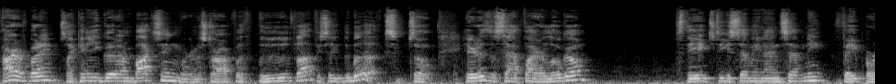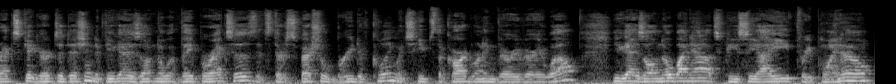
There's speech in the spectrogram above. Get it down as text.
All right, everybody. It's like any good unboxing. We're going to start off with, obviously, the books. So here it is, the Sapphire logo. It's the HD 7970 VaporX Gigahertz Edition. If you guys don't know what VaporX is, it's their special breed of cooling, which keeps the card running very, very well. You guys all know by now it's PCIe 3.0.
